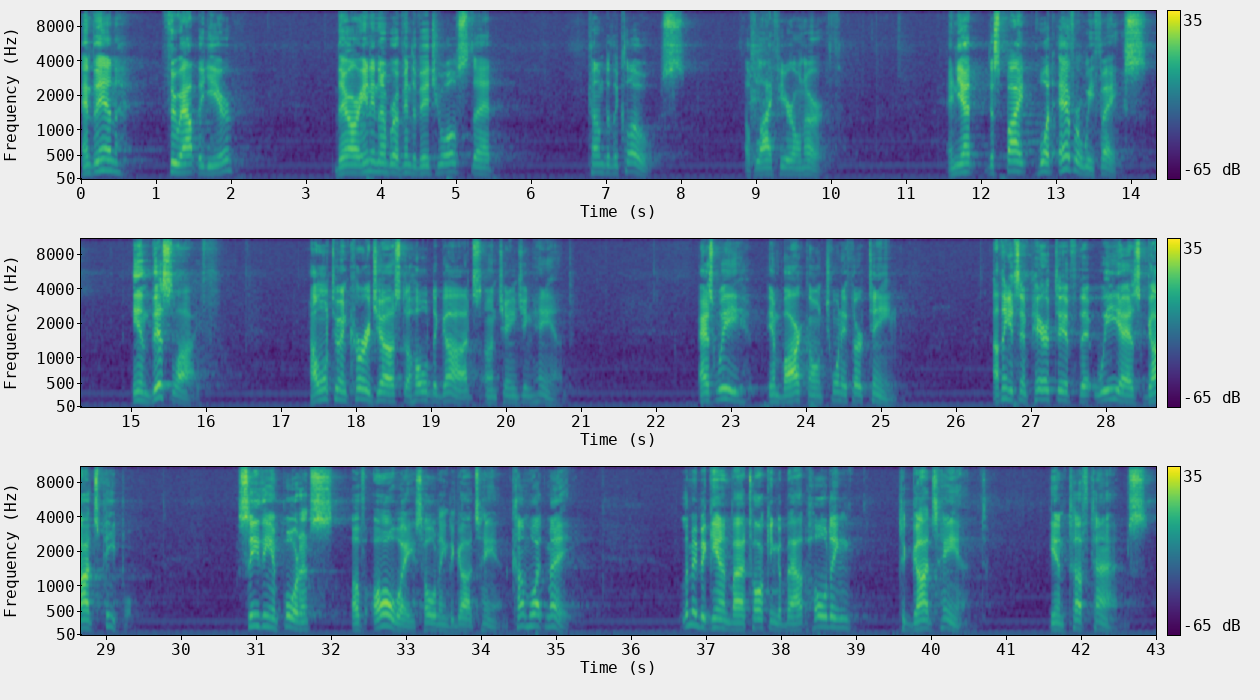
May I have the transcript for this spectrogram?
And then throughout the year, there are any number of individuals that come to the close of life here on earth. And yet, despite whatever we face in this life, I want to encourage us to hold to God's unchanging hand. As we embark on 2013, I think it's imperative that we, as God's people, see the importance of always holding to God's hand, come what may. Let me begin by talking about holding to God's hand in tough times.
